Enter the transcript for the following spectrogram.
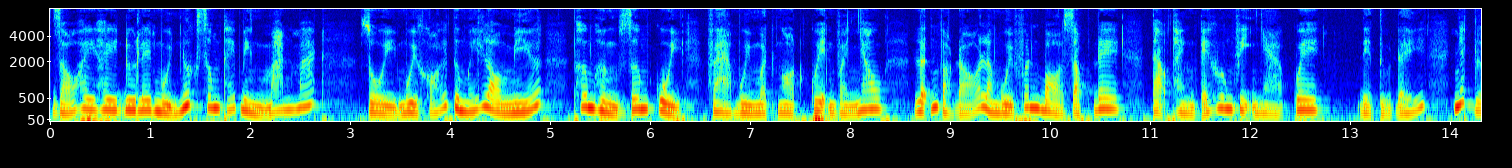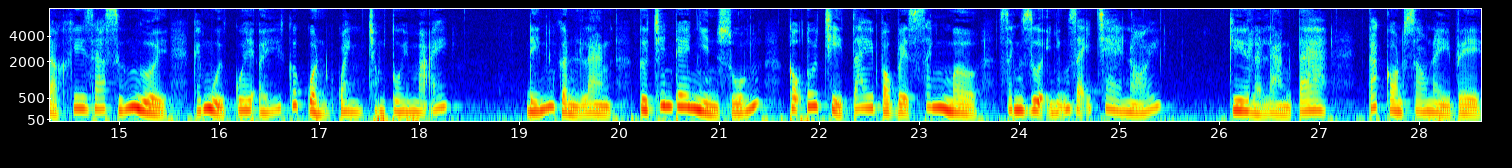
gió hay hay đưa lên mùi nước sông Thái Bình man mát, rồi mùi khói từ mấy lò mía, thơm hừng rơm củi và mùi mật ngọt quyện vào nhau, lẫn vào đó là mùi phân bò dọc đê, tạo thành cái hương vị nhà quê. Để từ đấy, nhất là khi ra xứ người, cái mùi quê ấy cứ quẩn quanh trong tôi mãi. Đến gần làng, từ trên đê nhìn xuống, cậu tôi chỉ tay vào vệt xanh mờ, xanh rượi những dãy tre nói. Kia là làng ta, các con sau này về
